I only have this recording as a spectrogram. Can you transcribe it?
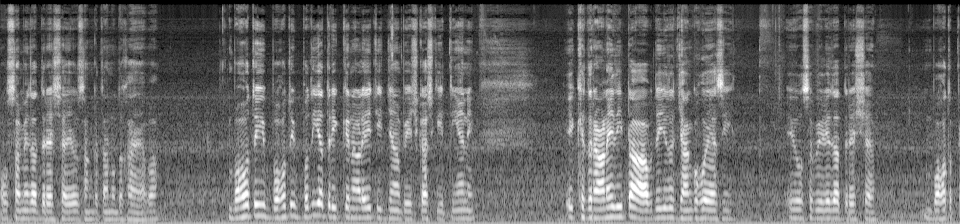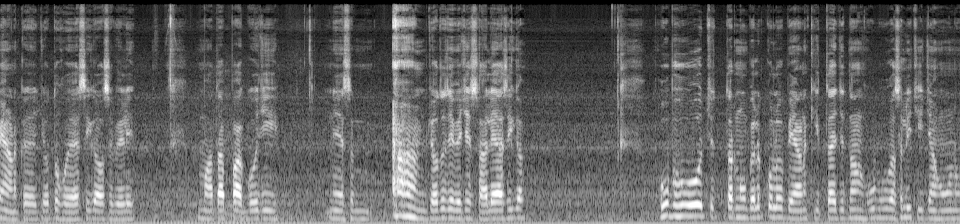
ਉਸ ਸਮੇਂ ਦਾ ਦ੍ਰਿਸ਼ ਹੈ, ਜੋ ਸੰਗਤਾਂ ਨੂੰ ਦਿਖਾਇਆ ਵਾ। ਬਹੁਤ ਹੀ ਬਹੁਤ ਹੀ ਵਧੀਆ ਤਰੀਕੇ ਨਾਲ ਇਹ ਚੀਜ਼ਾਂ ਪੇਸ਼ਕਸ਼ ਕੀਤੀਆਂ ਨੇ। ਇਹ ਖਿਦਰਾਣੇ ਦੀ ਢਾਬ ਦੀ ਜਦੋਂ ਜੰਗ ਹੋਇਆ ਸੀ, ਇਹ ਉਸ ਵੇਲੇ ਦਾ ਦ੍ਰਿਸ਼ ਹੈ। ਬਹੁਤ ਭਿਆਨਕ ਯੁੱਧ ਹੋਇਆ ਸੀਗਾ ਉਸ ਵੇਲੇ। ਮਾਤਾ ਭਾਗੋ ਜੀ ਨੇ ਇਸ ਯੁੱਧ ਦੇ ਵਿੱਚ ਹਿੱਸਾ ਲਿਆ ਸੀਗਾ। ਹੂਬਹੂ ਉਹ ਚਿੱਤਰ ਨੂੰ ਬਿਲਕੁਲ ਬਿਆਨ ਕੀਤਾ ਜਿੱਦਾਂ ਹੂਬਹੂ ਅਸਲੀ ਚੀਜ਼ਾਂ ਹੋਣ,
